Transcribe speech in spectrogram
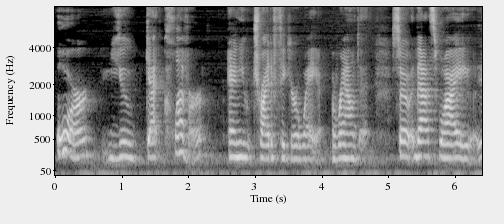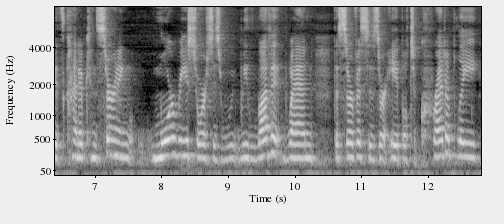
Or you get clever and you try to figure a way around it. So that's why it's kind of concerning more resources. We, we love it when the services are able to credibly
